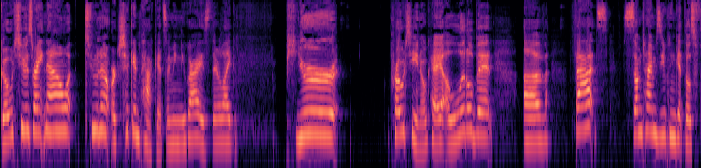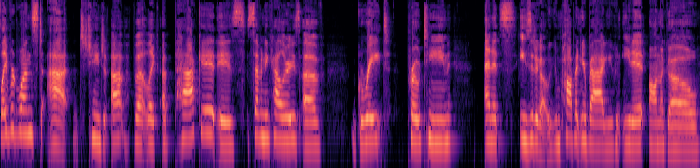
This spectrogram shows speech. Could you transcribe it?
go tos right now, tuna or chicken packets. I mean, you guys, they're like pure protein, okay? A little bit of fats. Sometimes you can get those flavored ones to add to change it up, but like a packet is 70 calories of great protein and it's easy to go. You can pop it in your bag, you can eat it on the go.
